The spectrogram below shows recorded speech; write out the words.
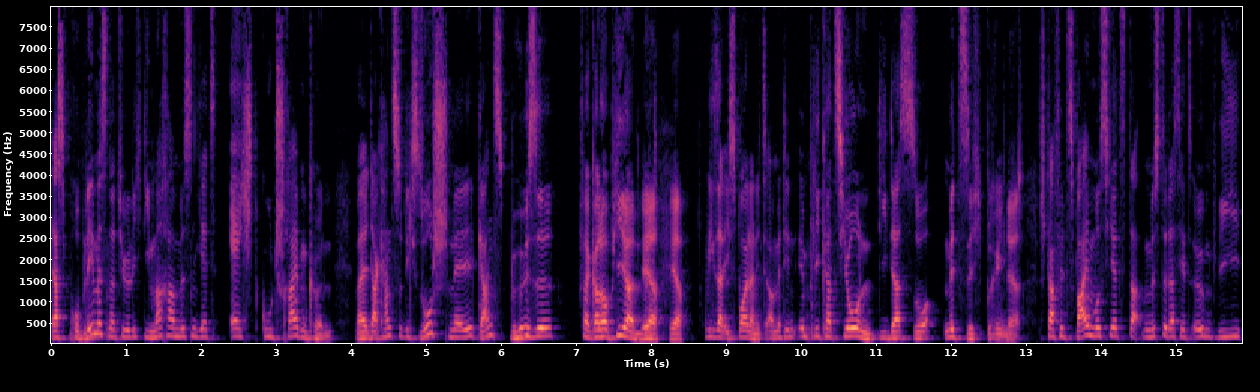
Das Problem ist natürlich, die Macher müssen jetzt echt gut schreiben können, weil da kannst du dich so schnell ganz böse vergaloppieren. Ja, ja. Wie gesagt, ich spoiler nichts, aber mit den Implikationen, die das so mit sich bringt. Ja. Staffel 2 muss jetzt, da, müsste das jetzt irgendwie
